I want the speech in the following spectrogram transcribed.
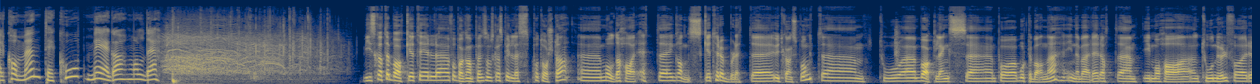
Velkommen til Coop Mega Molde. Vi skal tilbake til eh, fotballkampen som skal spilles på torsdag. Eh, Molde har et eh, ganske trøblete utgangspunkt. To baklengs på bortebane innebærer at de må ha 2-0 for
